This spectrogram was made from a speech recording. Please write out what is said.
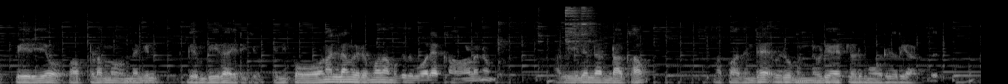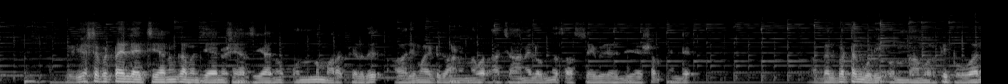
ഉപ്പേരിയോ പപ്പടമോ ഉണ്ടെങ്കിൽ ഗംഭീരമായിരിക്കും ഇനിയിപ്പോൾ ഓണമെല്ലാം വരുമ്പോൾ നമുക്ക് ഇതുപോലെ കാളനും അവിയലെല്ലാം ഉണ്ടാക്കാം. അപ്പോൾ അതിന്റെ ഒരു മുന്നോടിയായിട്ടുള്ള ഒരു മോര് കറിയാണിത് വീഡിയോ ഇഷ്ടപ്പെട്ടാൽ ലൈക്ക് ചെയ്യാനും കമന്റ് ചെയ്യാനും ഷെയർ ചെയ്യാനും ഒന്നും മറക്കരുത്. ആദ്യമായിട്ട് കാണുന്നവർ ആ ചാനൽ ഒന്ന് സബ്സ്ക്രൈബ് ചെയ്തതിന് ശേഷം എന്റെ ബെൽബട്ടൺ കൂടി ഒന്ന് അമർത്തി പോകാൻ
